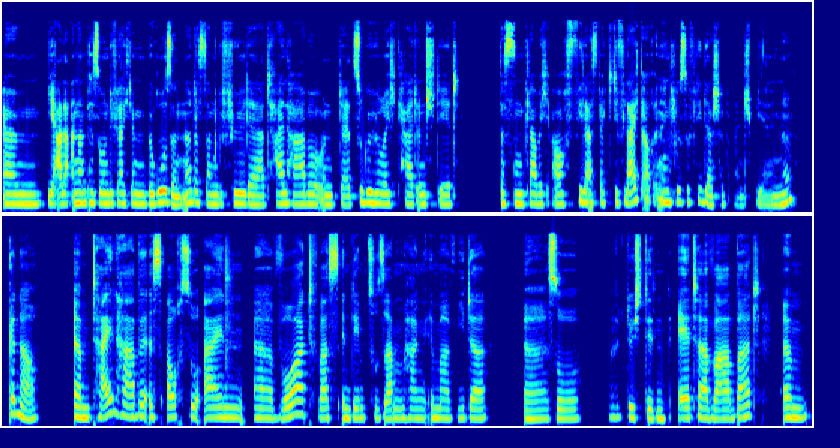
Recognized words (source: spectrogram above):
ähm, wie alle anderen Personen, die vielleicht im Büro sind, ne, dass dann ein Gefühl der Teilhabe und der Zugehörigkeit entsteht das sind, glaube ich, auch viele Aspekte, die vielleicht auch in Inclusive Leadership einspielen. Ne? Genau. Ähm, Teilhabe ist auch so ein äh, Wort, was in dem Zusammenhang immer wieder äh, so durch den Äther wabert. Ähm,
